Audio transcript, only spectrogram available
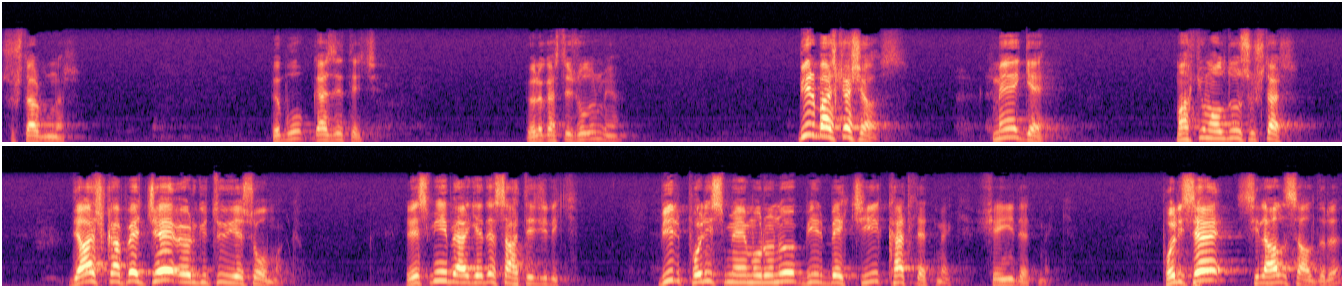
Suçlar bunlar. Ve bu gazeteci. Böyle gazeteci olur mu ya? Bir başka şahıs. MG. Mahkum olduğu suçlar. DHKP-C örgütü üyesi olmak. Resmi belgede sahtecilik. Bir polis memurunu, bir bekçiyi katletmek, şehit etmek. Polise silahlı saldırı.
